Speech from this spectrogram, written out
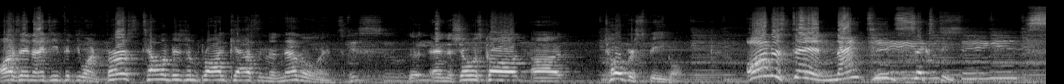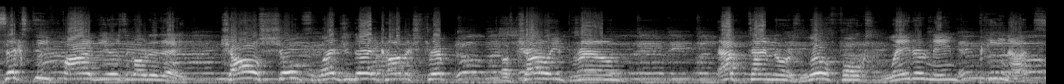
Odyssey 1951, first television broadcast in the Netherlands. The- and the show was called uh, Toverspiegel. On this day in 1960, 65 years ago today, Charles Schulz legendary comic strip of Charlie Brown, at the time known as Little Folks, later named Peanuts,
